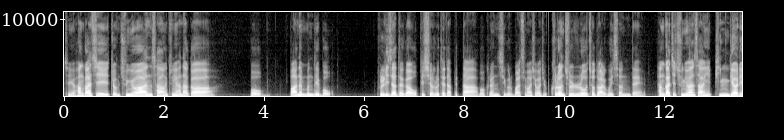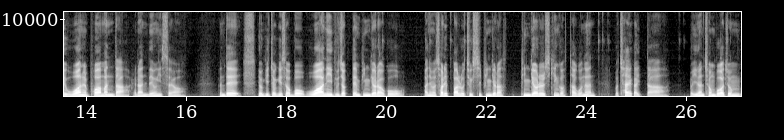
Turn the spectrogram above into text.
지금 한 가지 좀 중요한 사항 중에 하나가 뭐 많은 분들이 뭐 블리자드가 오피셜로 대답했다 뭐 그런 식으로 말씀하셔가지고 그런 줄로 저도 알고 있었는데 한 가지 중요한 사항이 빈결이 오한을 포함한다라는 내용이 있어요. 근데 여기저기서 뭐 오한이 누적된 빈결하고 아니면 서립발로 즉시 빈결 빈결을 시킨 것하고는 뭐 차이가 있다. 뭐 이런 정보가 좀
